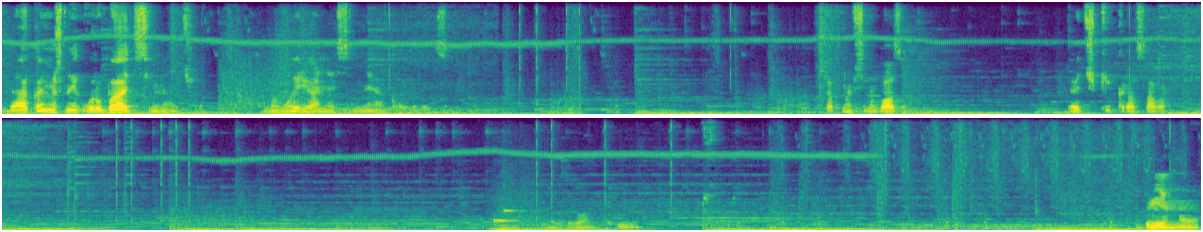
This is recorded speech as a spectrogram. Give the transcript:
да конечно их вырубать сильно очень. Но мы реально сильные оказывается. Так мы все на базу. Очки красава блин ну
